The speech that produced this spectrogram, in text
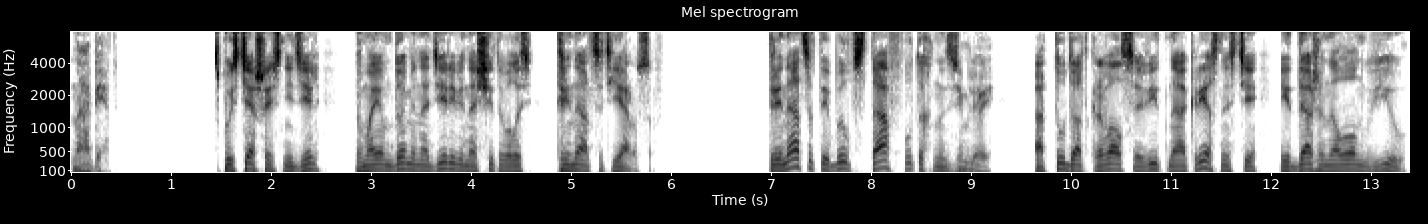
на обед. Спустя шесть недель в моем доме на дереве насчитывалось 13 ярусов. Тринадцатый был в ста футах над землей. Оттуда открывался вид на окрестности и даже на Лонгвью,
